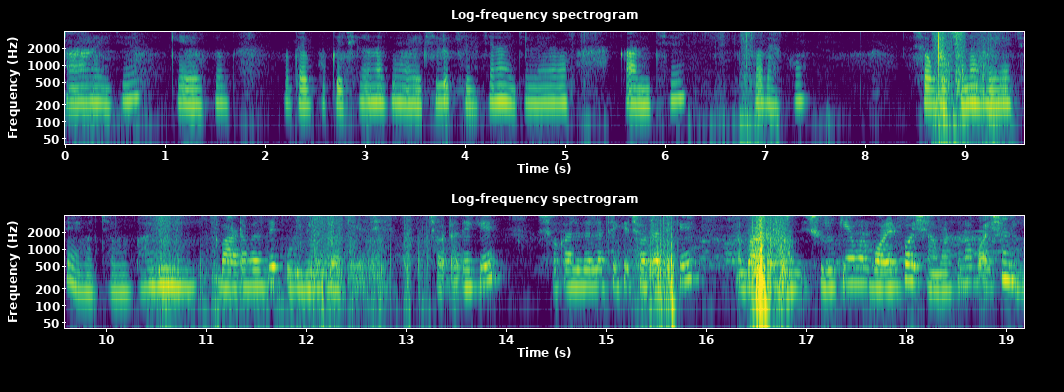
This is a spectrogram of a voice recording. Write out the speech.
আর এই যে কেউ কেউ কোথায় বুকে বকেছিল নাকি মেরেছিল খেলছে না, ওই জন্য কাঁদছে। তো দেখো, সব গোছানো হয়ে গেছে, এবার যাব বাড়ি। বারোটা বাজতে কুড়ি মিনিট বাকি আছে। ছটা থেকে, সকালবেলা থেকে ছটা থেকে বারোটা পর্যন্ত। শুধু কি আমার বরের পয়সা? আমার কোনো পয়সা নেই?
